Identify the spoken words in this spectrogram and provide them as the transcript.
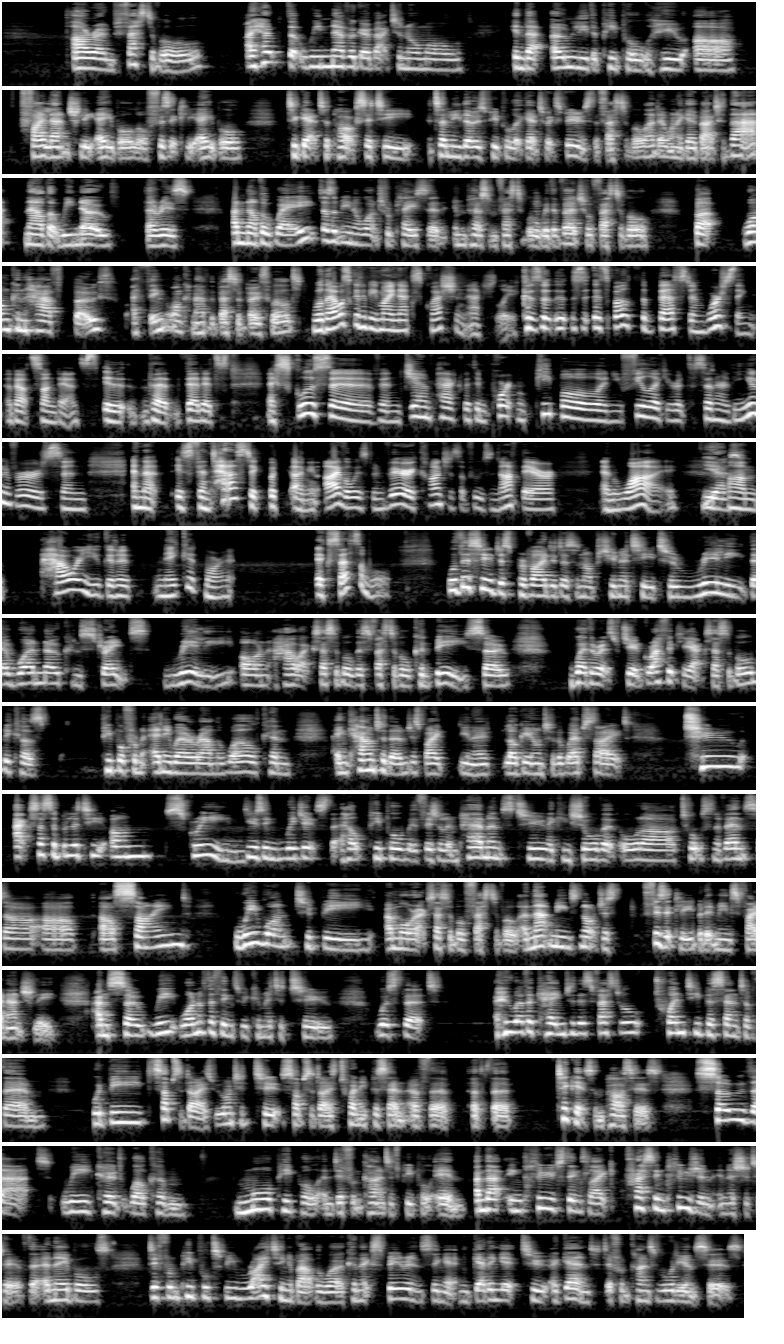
our own festival. I hope that we never go back to normal in that only the people who are financially able or physically able to get to Park City, it's only those people that get to experience the festival. I don't want to go back to that now that we know there is another way. It doesn't mean I want to replace an in person festival with a virtual festival, but one can have both. I think one can have the best of both worlds. Well, that was going to be my next question, actually, because it's, it's, both the best and worst thing about Sundance that that it's exclusive and jam packed with important people, and you feel like you're at the center of the universe, and and that is fantastic. But I mean, I've always been very conscious of who's not there and why. Yes. Um, how are you going to make it more accessible? Well, this year just provided us an opportunity to really, there were no constraints really on how accessible this festival could be. So, whether it's geographically accessible, because people from anywhere around the world can encounter them just by, you know, logging onto the website, to accessibility on screen using widgets that help people with visual impairments to making sure that all our talks and events are, are, are signed we want to be a more accessible festival and that means not just physically but it means financially. And so we one of the things we committed to was that whoever came to this festival 20% of them would be subsidized. We wanted to subsidize 20% of the of the tickets and passes so that we could welcome more people and different kinds of people in. And that includes things like press inclusion initiative that enables different people to be writing about the work and experiencing it and getting it to again to different kinds of audiences.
